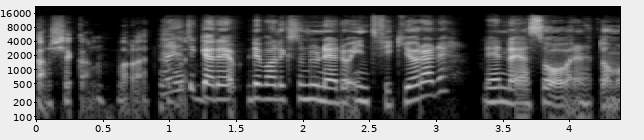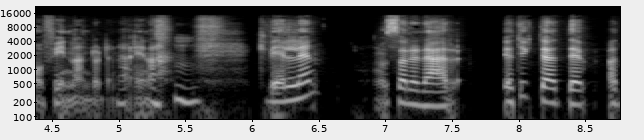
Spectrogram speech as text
kanske kan vara ett Nej, problem? jag tycker det, det var liksom nu när jag då inte fick göra det. Det enda jag sov var den här Tom och Finland då den här ena Mm. kvällen. Så det där, jag tyckte att, det, att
